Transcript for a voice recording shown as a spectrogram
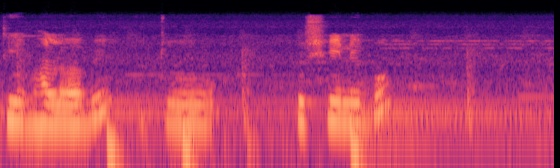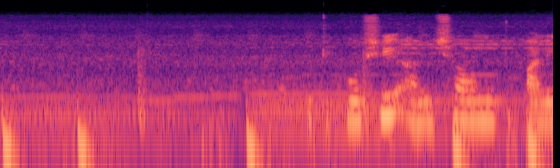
দিয়ে ভালোভাবে একটু কষিয়ে নেব। কষিয়ে আমি সামান্য একটু পানি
